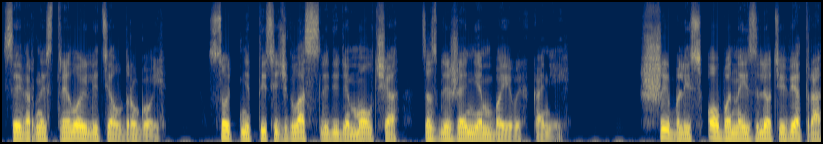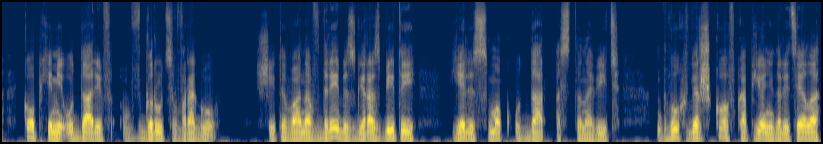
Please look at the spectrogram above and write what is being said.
северной стрелой летел другой. Сотни тысяч глаз следили молча за сближением боевых коней. Шиблись оба на излете ветра, копьями ударив в грудь врагу. Щит Ивана вдребезги разбитый еле смог удар остановить. Двух вершков копье не долетело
